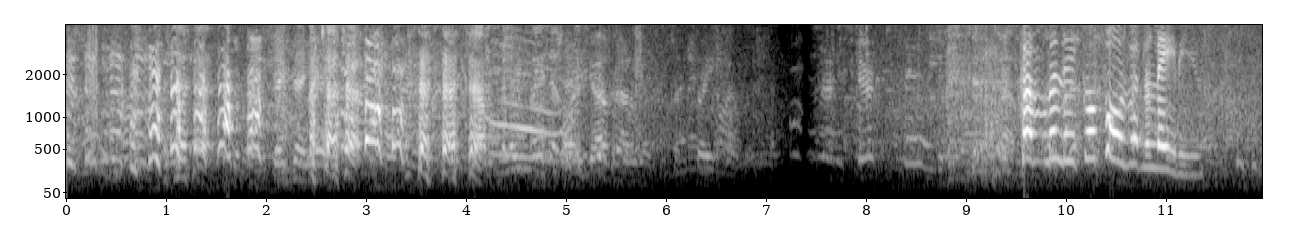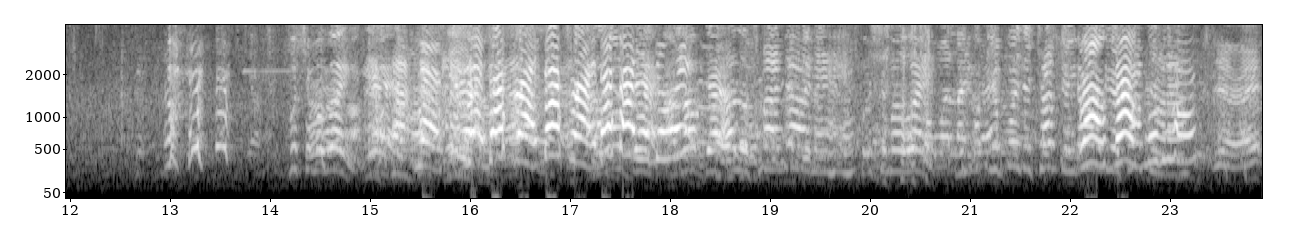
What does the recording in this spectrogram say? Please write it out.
Same thing. yeah. Come, Malik, go pose with the ladies. Push him away. Yeah. Yes, yeah, that's right, that's right. That's how you do it. Love that. I just smart guy, man. Push him away. You put the champion. You don't Ralph, want to be a Ralph, move your head. Yeah, right?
